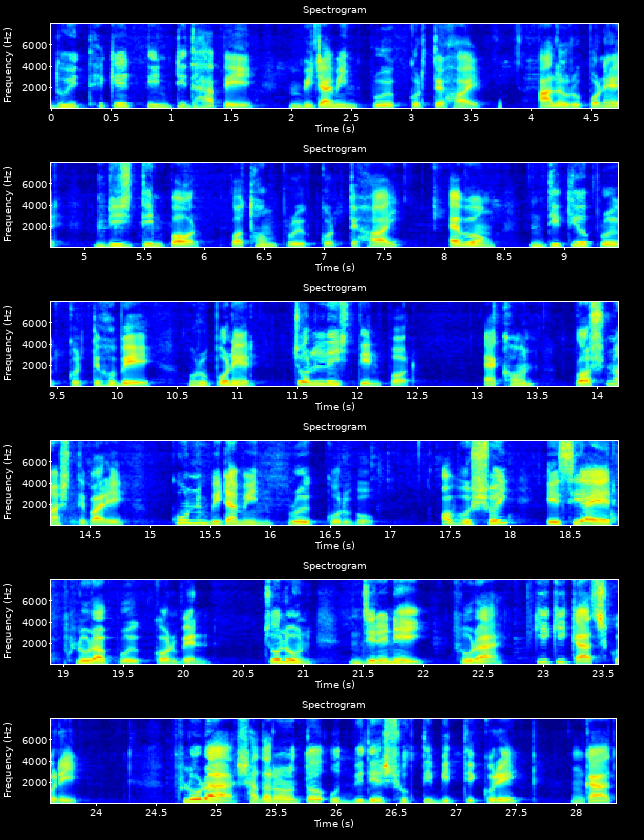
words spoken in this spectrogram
দুই থেকে তিনটি ধাপে ভিটামিন প্রয়োগ করতে হয়। আলু রোপণের বিশ দিন পর প্রথম প্রয়োগ করতে হয় এবং দ্বিতীয় প্রয়োগ করতে হবে রোপণের চল্লিশ দিন পর। এখন প্রশ্ন আসতে পারে, কোন ভিটামিন প্রয়োগ করব? অবশ্যই এসিআইয়ের ফ্লোরা প্রয়োগ করবেন। চলুন জেনে নেই ফ্লোরা কি কি কাজ করে। ফ্লোরা সাধারণত উদ্ভিদের শক্তি বৃদ্ধি করে গাছ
